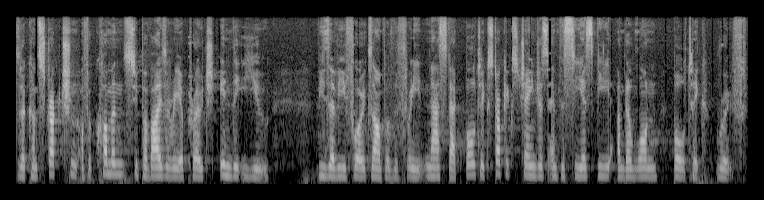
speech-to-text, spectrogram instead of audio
the construction of a common supervisory approach in the EU, vis-à-vis, -vis, for example, the three Nasdaq Baltic stock exchanges and the CSD under one Baltic roof.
